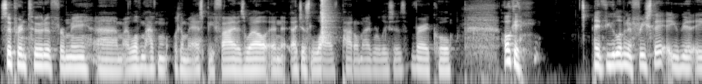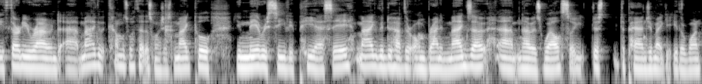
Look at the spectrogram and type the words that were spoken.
Super intuitive for me. Um, I love them I have them look at my SP5 as well, and I just love paddle mag releases. Very cool. Okay, if you live in a free state, you get a 30 round uh, mag that comes with it. This one's just Magpul. You may receive a PSA mag. They do have their own branded mags out um, now as well, so it just depends. You might get either one.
